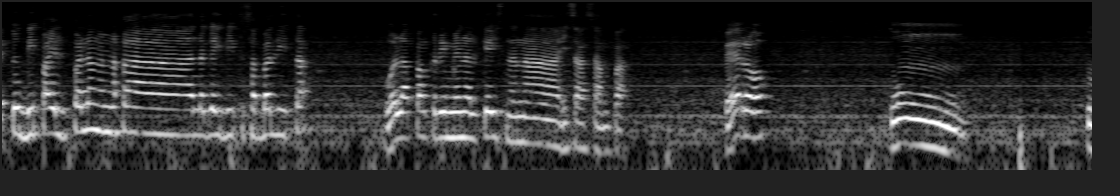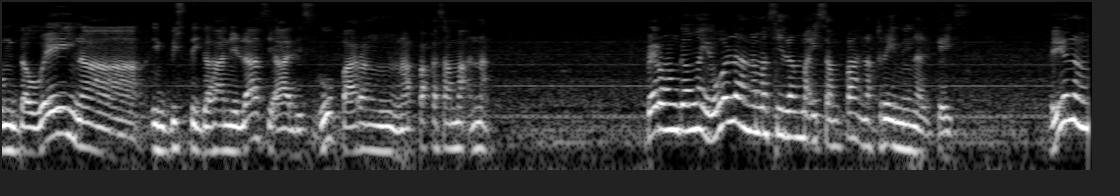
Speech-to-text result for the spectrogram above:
eh to be filed pa lang ang nakalagay dito sa balita. Wala pang criminal case na naisasampa. Pero, kung kung the way na imbestigahan nila si Alice Go, parang napakasama na. Pero hanggang ngayon, wala naman silang maisampa na criminal case. Ayun ang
